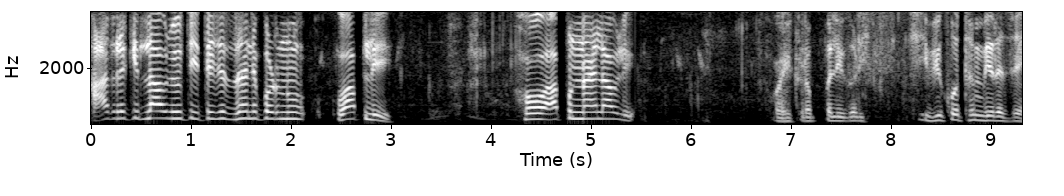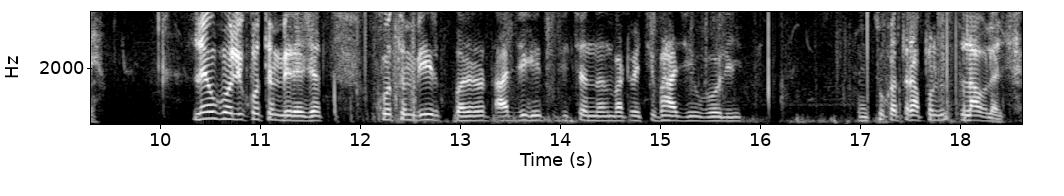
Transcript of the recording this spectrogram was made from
आद्रकीत लावली होती त्याचेच धने पडून वापली हो आपण नाही लावली. व इकडं पलीकडे. ही बी कोथिंबीरच आहे. लय उगवली कोथिंबीर याच्यात. कोथिंबीर परत आजी घेतली ती चंदन बाटव्याची भाजी उगवली. आणि चुका तर आपण लावलाच.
